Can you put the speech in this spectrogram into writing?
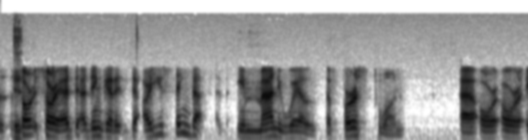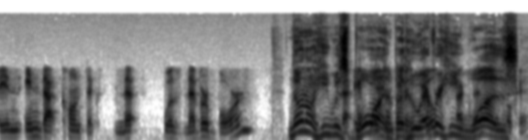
uh, it, sorry, sorry, I, I, didn't get it. Are you saying that Emmanuel, the first one, uh, or or in in that context, was never born? No, no, he was that born, but whoever he was, okay.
